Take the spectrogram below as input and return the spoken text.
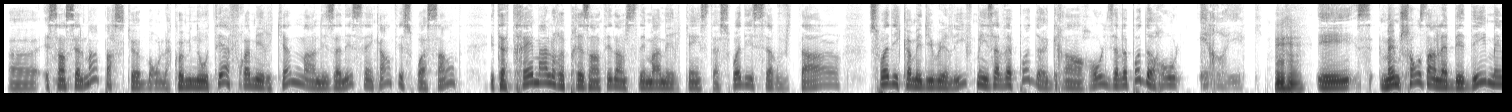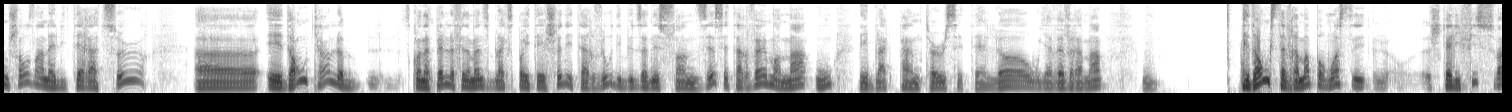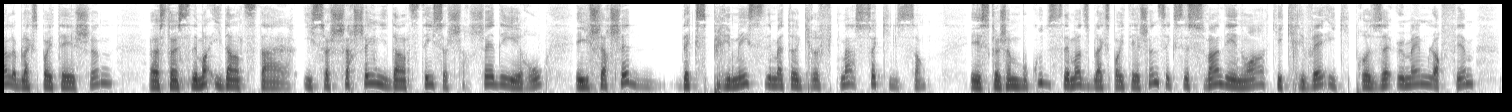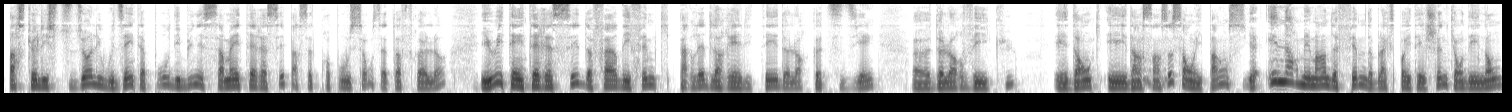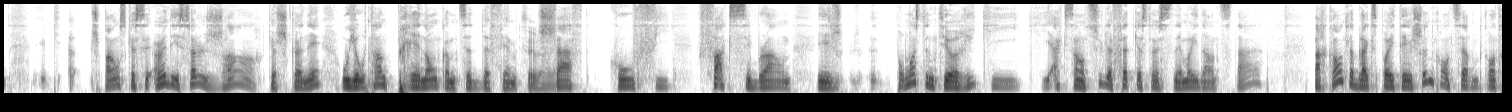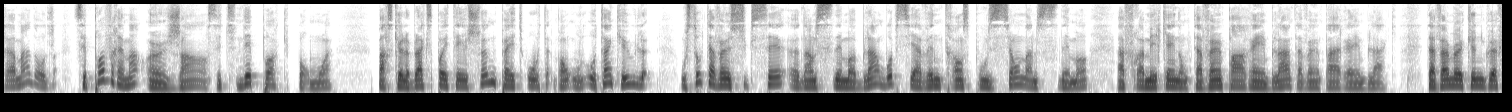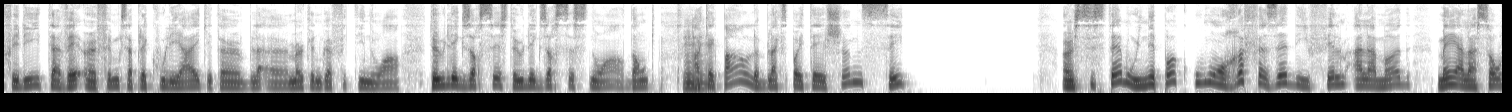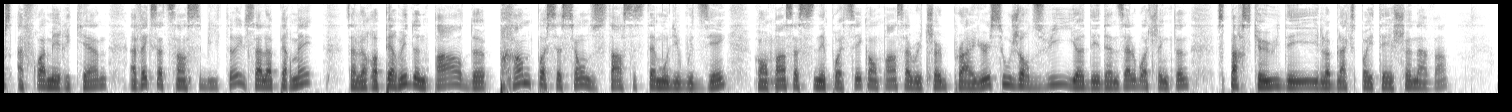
Euh, essentiellement parce que bon, la communauté afro-américaine dans les années 50 et 60 était très mal représentée dans le cinéma américain. C'était soit des serviteurs, soit des comedy relief, mais ils n'avaient pas de grand rôle, ils n'avaient pas de rôle héroïque. Mm-hmm. Et même chose dans la BD, même chose dans la littérature. Euh, et donc, quand le, ce qu'on appelle le phénomène du Black Exploitation est arrivé au début des années 70. C'est arrivé à un moment où les Black Panthers étaient là, où il y avait vraiment. Et donc, c'était vraiment pour moi, je qualifie souvent le Black Exploitation. Euh, c'est un cinéma identitaire. Il se cherchait une identité, il se cherchait des héros et il cherchait d'exprimer cinématographiquement ce qu'ils sont. Et ce que j'aime beaucoup du cinéma du Black Exploitation, c'est que c'est souvent des Noirs qui écrivaient et qui produisaient eux-mêmes leurs films parce que les studios hollywoodiens n'étaient pas au début nécessairement intéressés par cette proposition, cette offre-là. Et eux étaient intéressés de faire des films qui parlaient de leur réalité, de leur quotidien, euh, de leur vécu. Et donc, et dans ce sens-là, si on y pense, il y a énormément de films de Black Exploitation qui ont des noms. Euh, je pense que c'est un des seuls genres que je connais où il y a autant de prénoms comme titre de film. Shaft, Kofi, Foxy Brown. Et pour moi, c'est une théorie qui, accentue le fait que c'est un cinéma identitaire. Par contre, le Black Exploitation, contrairement à d'autres genres, c'est pas vraiment un genre, c'est une époque pour moi. Parce que le Black Exploitation peut être autant, autant qu'il y a eu. Le, aussitôt que tu avais un succès euh, dans le cinéma blanc, oups, il y avait une transposition dans le cinéma afro-américain. Donc, tu avais un parrain blanc, tu avais un parrain black. Tu avais American Graffiti, tu avais un film qui s'appelait Coolie Eye, qui était un euh, American Graffiti noir. Tu as eu L'Exorciste, tu as eu L'Exorciste noir. Donc, en mhm. quelque part, le Black Exploitation, c'est un système ou une époque où on refaisait des films à la mode, mais à la sauce afro-américaine, avec cette sensibilité. Et ça leur, permet, ça leur a permis, d'une part, de prendre possession du star system hollywoodien, qu'on pense à Poitier, qu'on pense à Richard Pryor. Si aujourd'hui, il y a des Denzel Washington, c'est parce qu'il y a eu des, le Black Exploitation avant.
